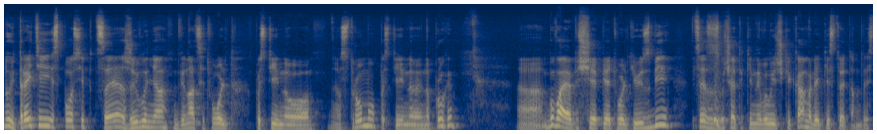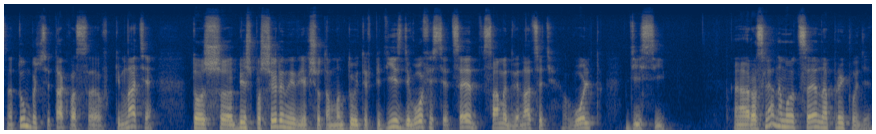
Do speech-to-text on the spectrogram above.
Ну і третій спосіб це живлення 12 вольт постійного е, струму, постійної напруги. Буває ще 5 вольт USB. Це зазвичай такі невеличкі камери, які стоять там десь на тумбочці, так, у вас е, в кімнаті. Тож е, більш поширений, якщо там монтуєте в під'їзді, в офісі, це саме 12 вольт DC. Е, Розглянемо це на прикладі.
